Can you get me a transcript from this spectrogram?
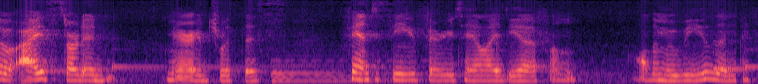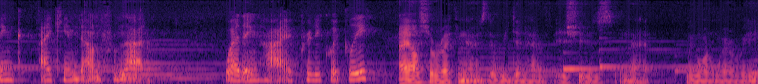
So I started marriage with this fantasy fairy tale idea from all the movies, and I think I came down from that wedding high pretty quickly. I also recognized that we did have issues and that we weren't where we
